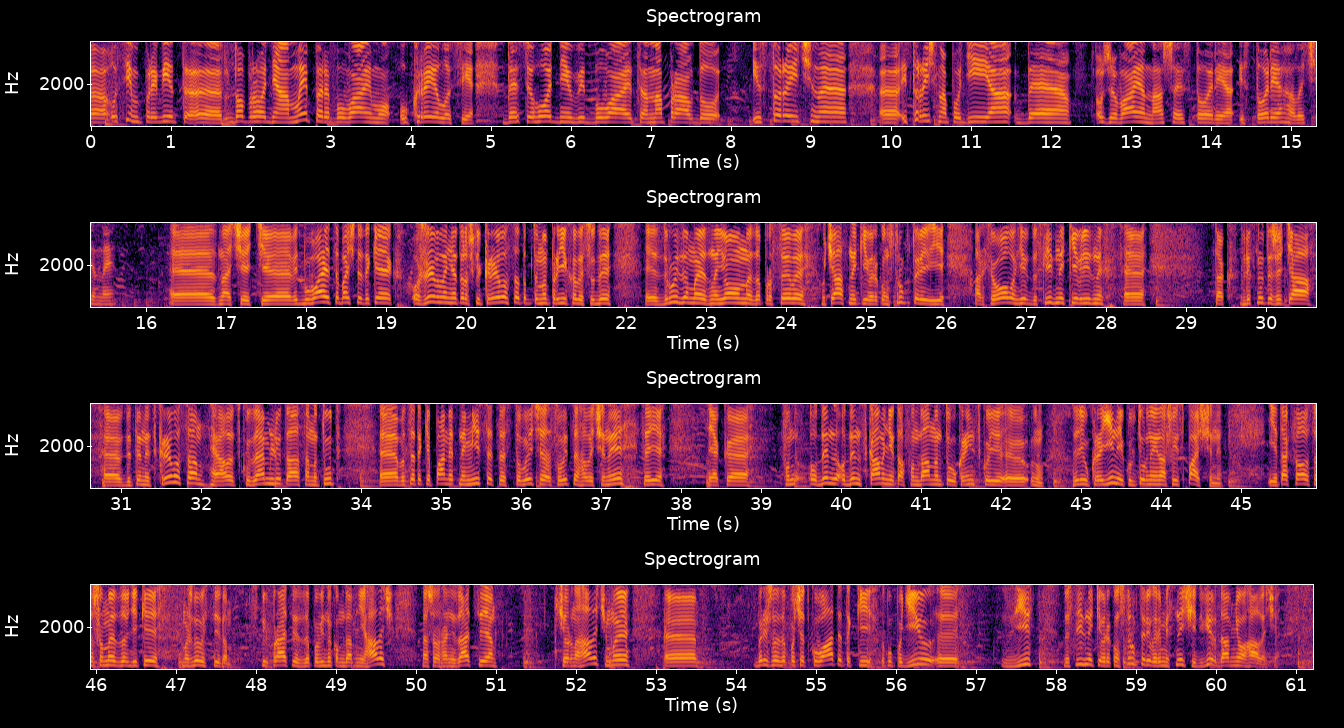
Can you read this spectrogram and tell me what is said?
Е, Усім привіт, е, доброго дня. Ми перебуваємо у Крилосі, де сьогодні відбувається направду історичне, е, історична подія, де оживає наша історія, історія Галичини. Е, значить, відбувається, бачите, таке як оживлення трошки крилоса. Тобто ми приїхали сюди з друзями, знайомими, запросили учасників, реконструкторів і археологів, дослідників різних. Е, так, вдихнути життя е, в дитинець Крилоса, Галицьку землю, та саме тут. Е, Бо це таке пам'ятне місце, це столиця, столиця Галичини. Це є як е, один, один з каменів та фундаменту української ну, України і культурної нашої спадщини. І так сталося, що ми завдяки можливості там, співпраці з заповідником Давній Галич, наша організація Чорна Галич, ми е, вирішили започаткувати такі, таку подію. Е, З'їзд дослідників, реконструкторів, ремісничий двір давнього Галича.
